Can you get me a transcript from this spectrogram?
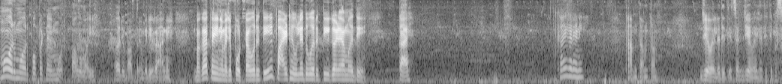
मोर मोर पोपट नाही मोर. अगो माई अरे बापरे मेरी राणी. बघा आता हिने माझ्या पोटावरती पाय ठेवलेत वरती गळ्यामध्ये. काय? काय कराणी थांब थांब थांब. जेवायला देते चल जेवायला देते बस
